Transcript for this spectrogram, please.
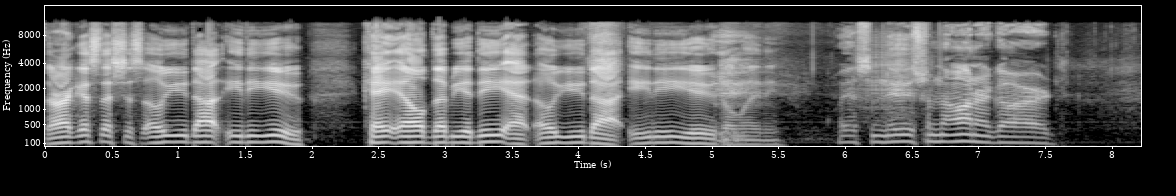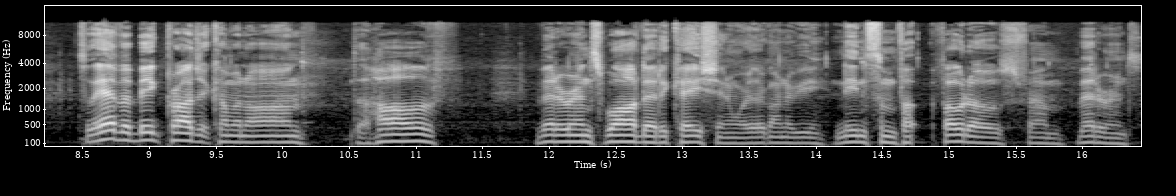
Or I guess that's just ou.edu. klwd at ou.edu, Delaney. We have some news from the Honor Guard. So they have a big project coming on, the Hall of Veterans Wall dedication, where they're going to be needing some pho- photos from veterans.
